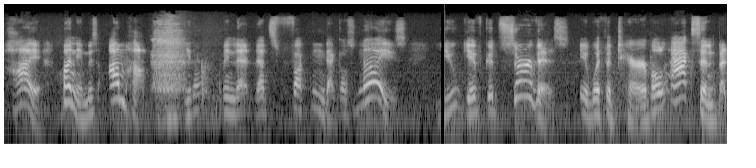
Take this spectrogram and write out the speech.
Hi, my name is Amham. You know, I mean that that's fucking that goes nice. You give good service eh, with a terrible accent, but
